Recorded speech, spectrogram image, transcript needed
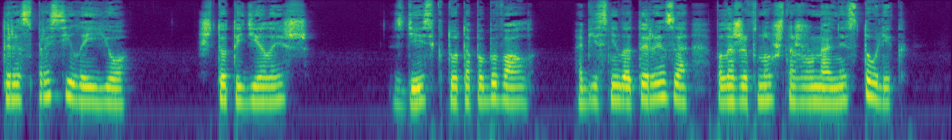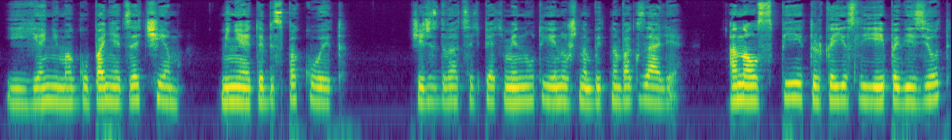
Терес спросила ее, «Что ты делаешь?» «Здесь кто-то побывал», — объяснила Тереза, положив нож на журнальный столик. «И я не могу понять, зачем. Меня это беспокоит. Через 25 минут ей нужно быть на вокзале. Она успеет, только если ей повезет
